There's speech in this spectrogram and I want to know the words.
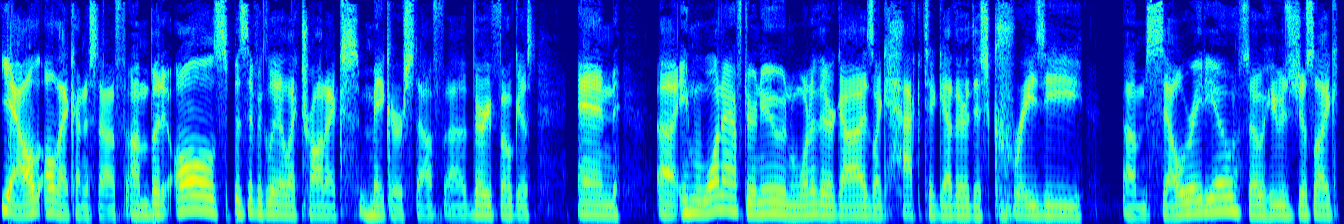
Yeah, all, all that kind of stuff. Um, but all specifically electronics maker stuff. Uh, very focused. And uh, in one afternoon, one of their guys like hacked together this crazy um, cell radio. So he was just like,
